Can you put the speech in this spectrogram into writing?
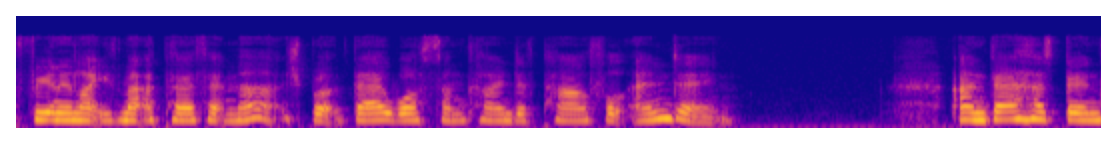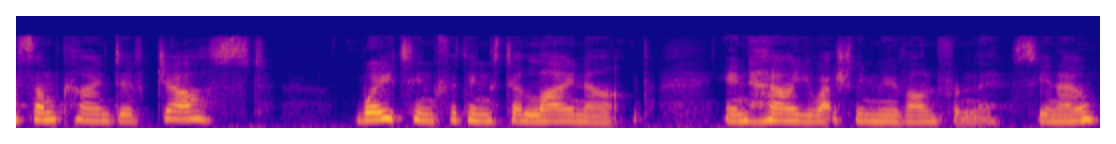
feeling like you've met a perfect match, but there was some kind of powerful ending. And there has been some kind of just waiting for things to line up in how you actually move on from this, you know?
